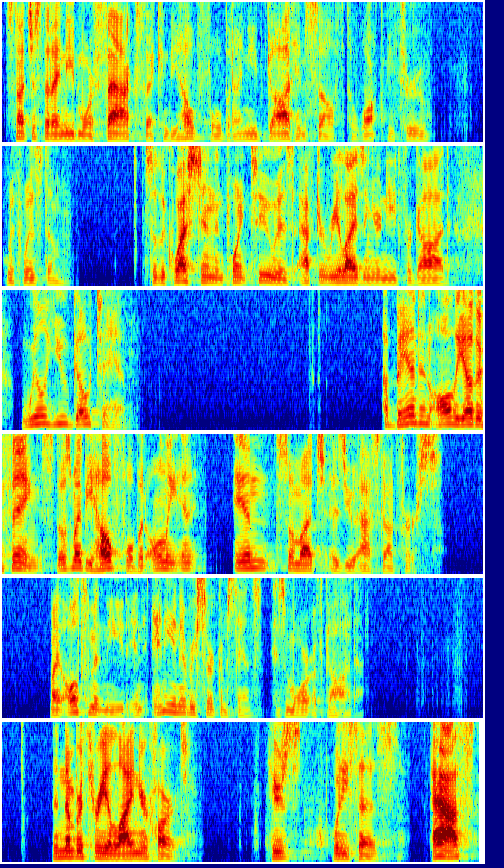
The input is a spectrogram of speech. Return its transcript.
It's not just that I need more facts that can be helpful, but I need God Himself to walk me through with wisdom. So the question in point two is after realizing your need for God, will you go to Him? Abandon all the other things. Those might be helpful, but only in, in so much as you ask God first. My ultimate need in any and every circumstance is more of God. Then, number three, align your heart. Here's what he says Ask,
